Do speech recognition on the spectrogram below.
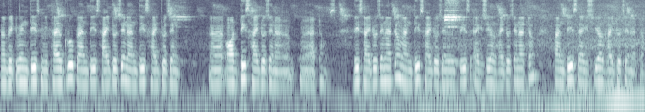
uh, between this methyl group and this hydrogen and this hydrogen uh, or these hydrogen uh, atoms. This hydrogen atom and this hydrogen this axial hydrogen atom and this axial hydrogen atom.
